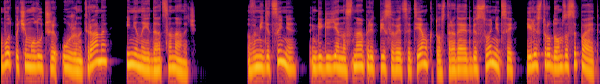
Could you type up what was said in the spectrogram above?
Вот почему лучше ужинать рано и не наедаться на ночь. В медицине Гигиена сна предписывается тем, кто страдает бессонницей или с трудом засыпает,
